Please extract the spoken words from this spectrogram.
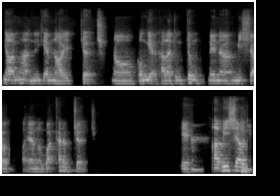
nhau em ạ nên khi em nói church nó có nghĩa khá là chung chung nên uh, Michelle hỏi em là what kind of church okay uh, Michelle just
